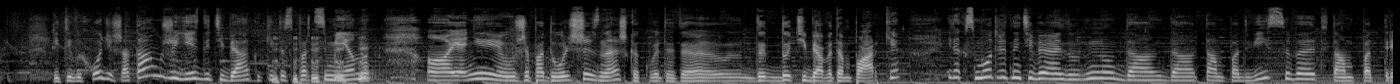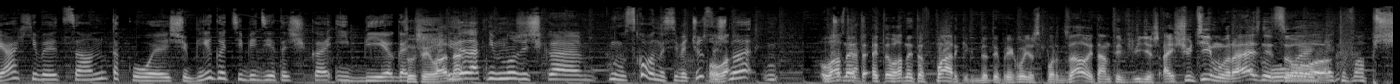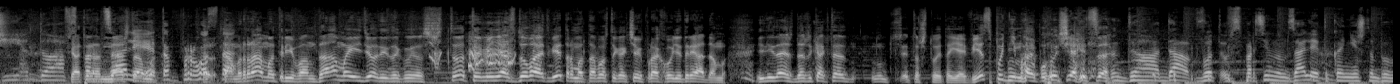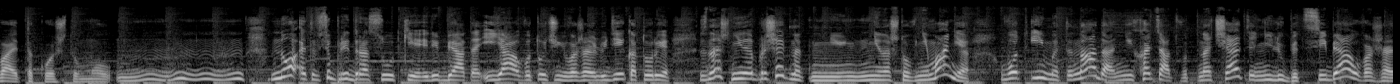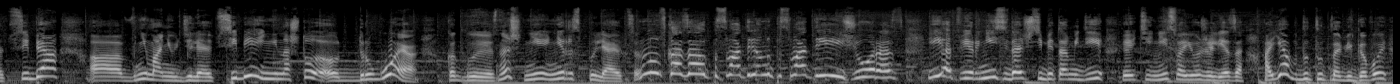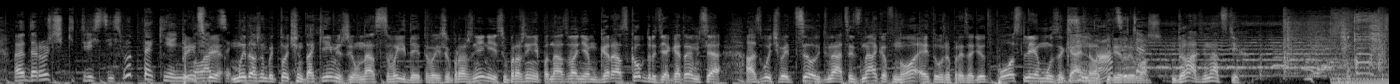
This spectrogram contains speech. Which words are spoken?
И ты выходишь, а там уже есть до тебя какие-то спортсмены, а, и они уже подольше, знаешь, как вот это, э, до тебя в этом парке. И так смотрят на тебя, ну да, да, там подвисывает, там подтряхивается, ну такое, еще бегать тебе, деточка, и бегать. Слушай, ладно. И ты так немножечко, ну, скованно себя чувствуешь, Ла- но... Ладно это, это, ладно, это в парке, когда ты приходишь в спортзал, и там ты видишь ощутимую разницу. Ой, это вообще, да, в Когда спортзале там, это просто... Там рама три Вандама идет, и такой, что-то меня сдувает ветром от того, что как человек проходит рядом. И ты знаешь, даже как-то, ну, это что, это я вес поднимаю, получается? Да, да, вот в спортивном зале это, конечно, бывает такое, что, мол, но это все предрассудки, ребята, и я вот очень уважаю людей, которые, знаешь, не обращают на ни, ни на что внимания, вот им это надо, они хотят вот начать, они любят себя, уважают себя, а, внимание уделяют себе и ни на что э, другое, как бы, знаешь, не, не распыляются. Ну, сказал, посмотрел, ну, посмотри еще раз, и отвернись, и дальше себе там иди, э, тяни свое железо. А я буду тут на беговой э, дорожке трястись. Вот такие они В принципе, молодцы. мы должны быть точно такими же. У нас свои для этого есть упражнения. Есть упражнение под названием «Гороскоп», друзья. Готовимся озвучивать целых 12 знаков, но это уже произойдет после музыкального 12 перерыва. аж? Да, 12 их.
